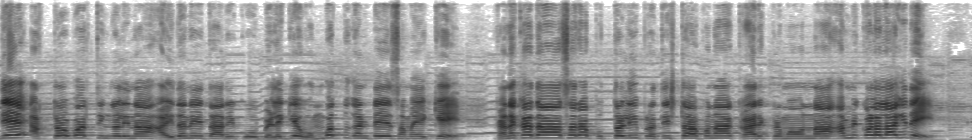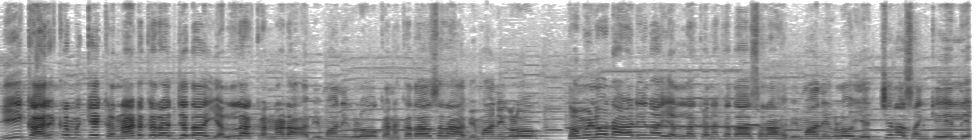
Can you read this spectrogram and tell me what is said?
ಇದೇ ಅಕ್ಟೋಬರ್ ತಿಂಗಳಿನ ಐದನೇ ತಾರೀಕು ಬೆಳಗ್ಗೆ ಒಂಬತ್ತು ಗಂಟೆ ಸಮಯಕ್ಕೆ ಕನಕದಾಸರ ಪುತ್ಥಳಿ ಪ್ರತಿಷ್ಠಾಪನಾ ಕಾರ್ಯಕ್ರಮವನ್ನು ಹಮ್ಮಿಕೊಳ್ಳಲಾಗಿದೆ. ಈ ಕಾರ್ಯಕ್ರಮಕ್ಕೆ ಕರ್ನಾಟಕ ರಾಜ್ಯದ ಎಲ್ಲ ಕನ್ನಡ ಅಭಿಮಾನಿಗಳು, ಕನಕದಾಸರ ಅಭಿಮಾನಿಗಳು, ತಮಿಳುನಾಡಿನ ಎಲ್ಲ ಕನಕದಾಸರ ಅಭಿಮಾನಿಗಳು ಹೆಚ್ಚಿನ ಸಂಖ್ಯೆಯಲ್ಲಿ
